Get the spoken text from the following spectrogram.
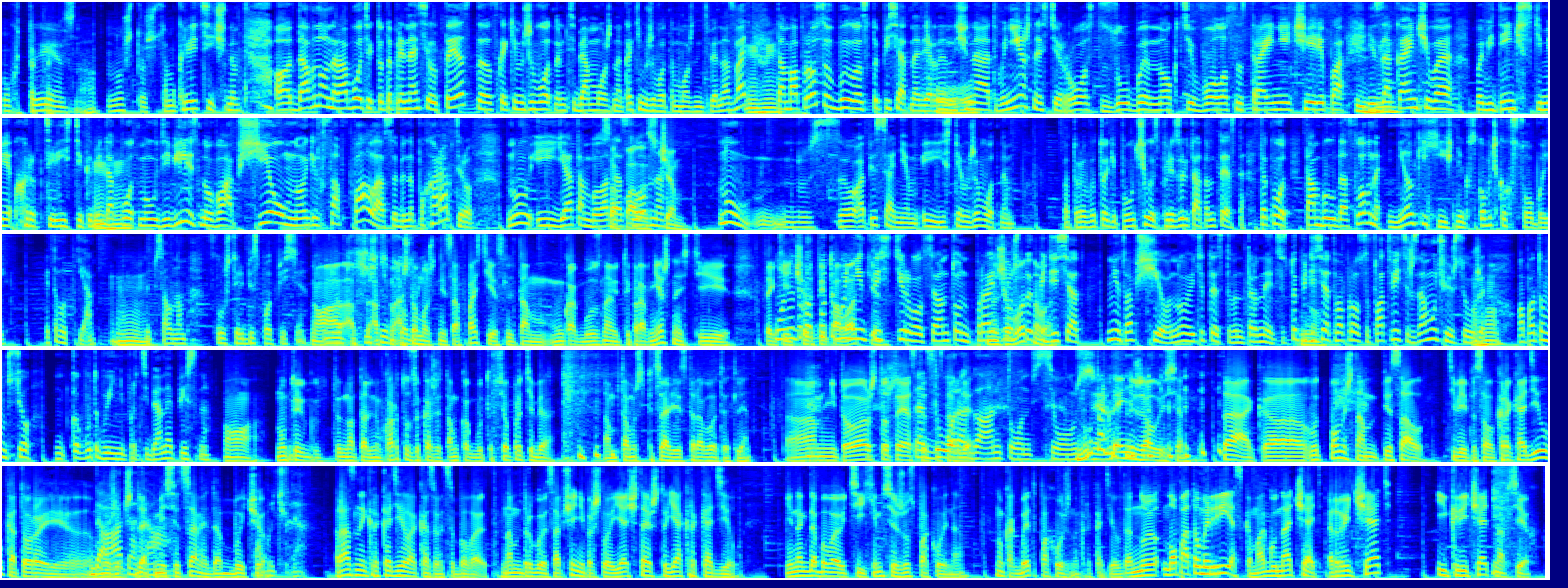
Ух Так ты. написано, ага. Ну что ж, самокритично. А, Давно на работе кто-то приносил тест, э, с каким животным тебя можно, каким животным можно тебя назвать. Там вопросов было 150, наверное, Ого. начиная от внешности, рост, зубы, ногти, волосы, строение черепа и заканчивая поведенческими характеристиками. Так вот, мы удивились, но вообще у многих совпало, особенно по характеру. Ну, и я там была Совпало дословно... с чем? Ну, с описанием и с тем животным которое в итоге получилось по результатам теста. Так вот, там было дословно «мелкий хищник», в скобочках «соболь». Это вот я, написал нам слушатель без подписи. Ну, а, «Мелкий а- хищник, а что соболь». может не совпасть, если там, ну, как бы узнают и про внешность, и такие ну это как черты будто бы не тестировался, Антон. Пройдешь животного? 150. Нет, вообще, ну эти тесты в интернете. 150 вопросов ответишь, замучаешься уже, Ага. а потом все, как будто бы и не про тебя написано. А, ну ты, ты натальную карту закажи, там как будто все про тебя. Там потому что специалисты работают, Лен. Там не то, что тесты Это составляют. дорого, Антон, все уже. Ну, тогда и не жалуйся. Так, э, вот помнишь, там писал, тебе писал крокодил, который э, Да, может да, ждать да. месяцами добычу. Добычу, да. Разные крокодилы, оказывается, бывают. Нам другое сообщение пришло. Я считаю, что я крокодил. Иногда бываю тихим, сижу спокойно. Ну, как бы это похоже на крокодил, да? Но, но потом резко могу начать рычать и кричать на всех.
